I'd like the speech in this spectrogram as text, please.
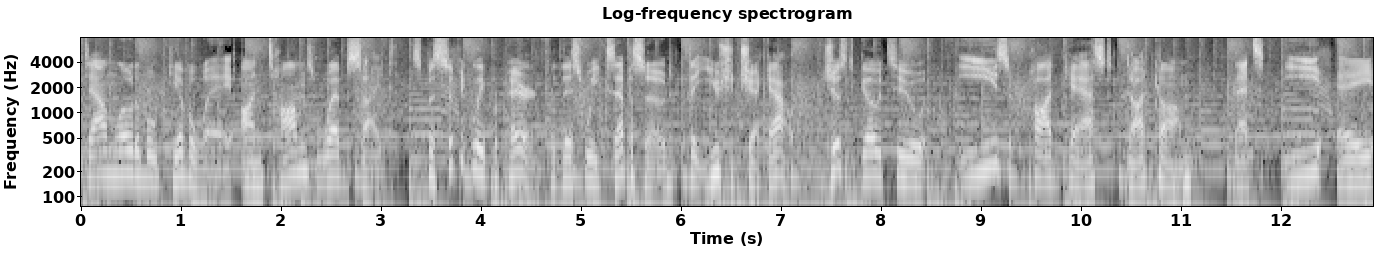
downloadable giveaway on Tom's website specifically prepared for this week's episode that you should check out. Just go to easepodcast.com that's E A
